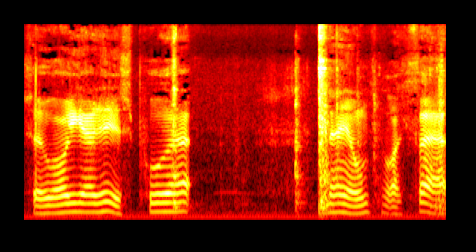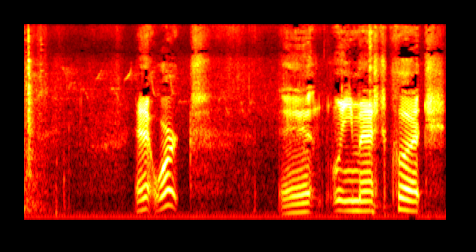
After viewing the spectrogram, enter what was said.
So all you gotta do is pull that down like that, and it works. And when you mash the clutch,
